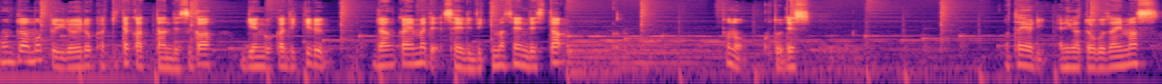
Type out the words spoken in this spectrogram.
本当はもっと色々書きたかったんですが、言語化できる段階まで整理できませんでした。とのことです。お便りありがとうございます。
